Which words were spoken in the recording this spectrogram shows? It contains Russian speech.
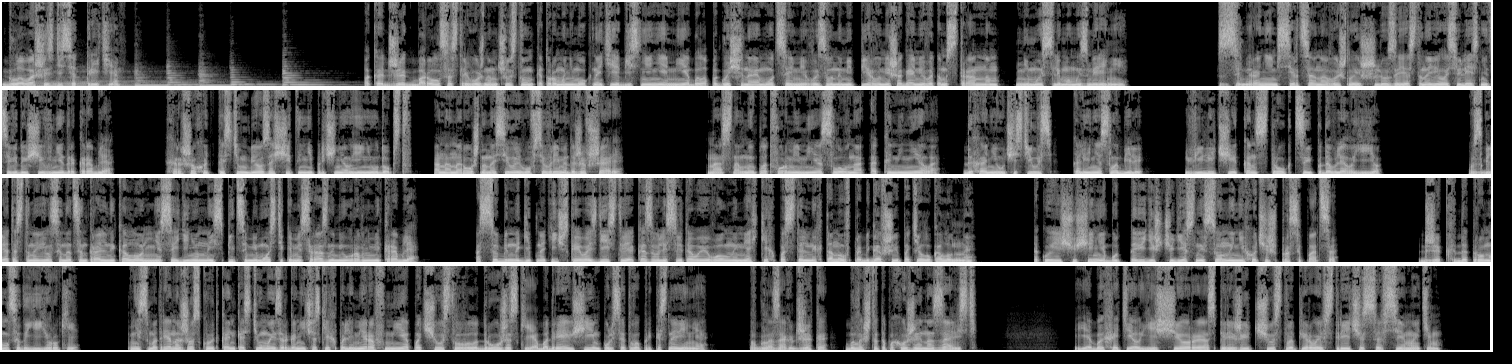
Глава 63 Пока Джек боролся с тревожным чувством, которому не мог найти объяснение, Мия была поглощена эмоциями, вызванными первыми шагами в этом странном, немыслимом измерении. С замиранием сердца она вышла из шлюза и остановилась у лестницы, ведущей в недра корабля. Хорошо, хоть костюм биозащиты не причинял ей неудобств. Она нарочно носила его все время, даже в шаре. На основной платформе Мия словно окаменела, дыхание участилось, колени ослабели. Величие конструкции подавляло ее. Взгляд остановился на центральной колонне, соединенной спицами мостиками с разными уровнями корабля. Особенно гипнотическое воздействие оказывали световые волны мягких пастельных тонов, пробегавшие по телу колонны. Такое ощущение, будто видишь чудесный сон и не хочешь просыпаться. Джек дотронулся до ее руки. Несмотря на жесткую ткань костюма из органических полимеров, Мия почувствовала дружеский, ободряющий импульс этого прикосновения. В глазах Джека было что-то похожее на зависть. Я бы хотел еще раз пережить чувство первой встречи со всем этим.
